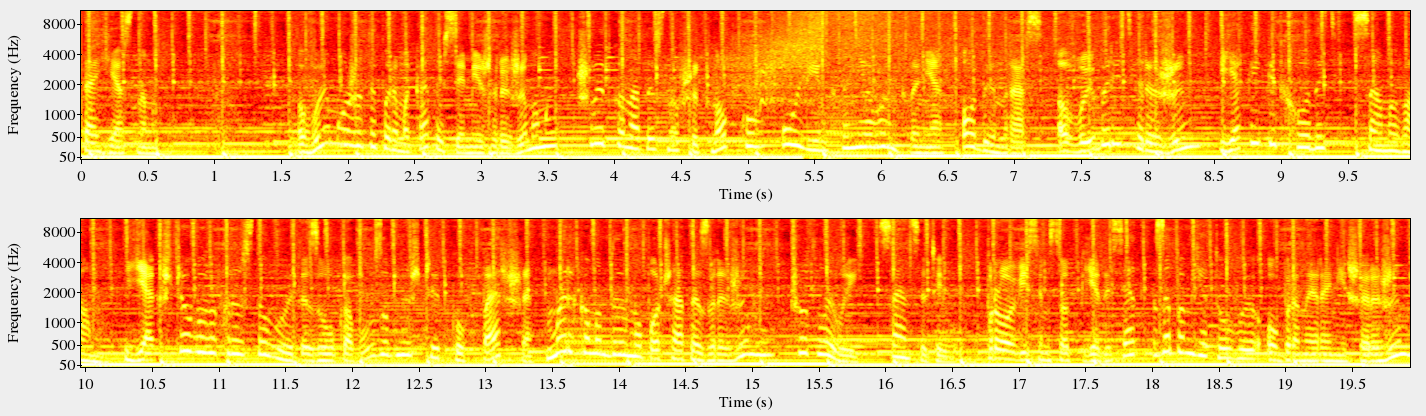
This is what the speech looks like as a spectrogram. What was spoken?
та яснами. Ви можете перемикатися між режимами, швидко натиснувши кнопку Увімкнення-вимкнення один раз. Виберіть режим, який підходить саме вам. Якщо ви використовуєте звукову зубну щітку вперше, ми рекомендуємо почати з режиму Чутливий Sensitive. Pro 850 запам'ятовує обраний раніше режим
